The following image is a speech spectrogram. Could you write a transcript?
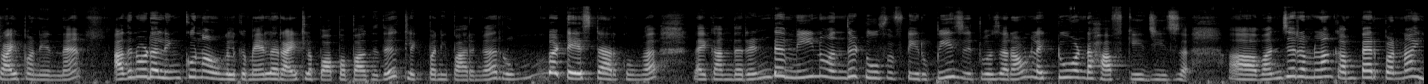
ட்ரை பண்ணியிருந்தேன். அதனோட லிங்க்கும் நான் உங்களுக்கு மேலே ரைட்டில் பாப்பப் ஆகுது. கிளிக் பண்ணி பாருங்கள் ரொம்ப டேஸ்ட்டாக இருக்குங்க. லைக் அந்த ரெண்டு மீன் வந்து two fifty rupees it was around like two and half KGs வஞ்சரம்லாம் கம்பேர் பண்ணால்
